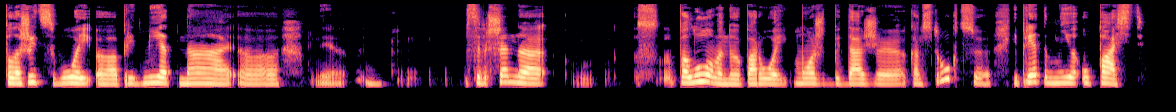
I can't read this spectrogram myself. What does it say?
положить свой э, предмет на э, э совершенно поломанную порой, может быть, даже конструкцию, и при этом не упасть,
